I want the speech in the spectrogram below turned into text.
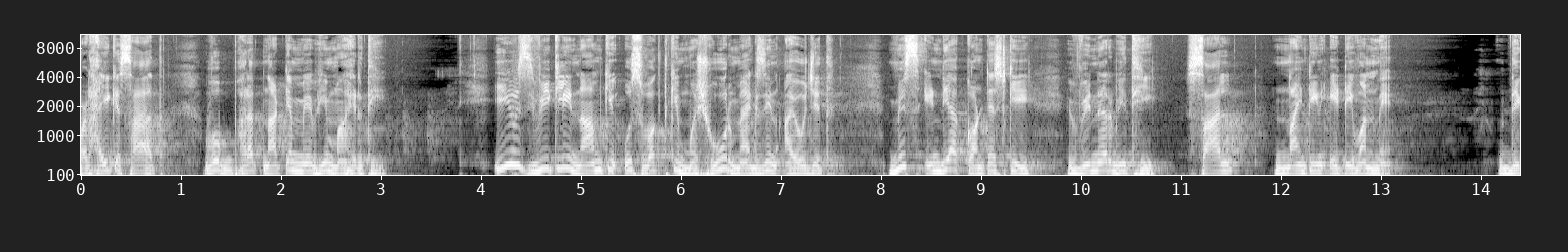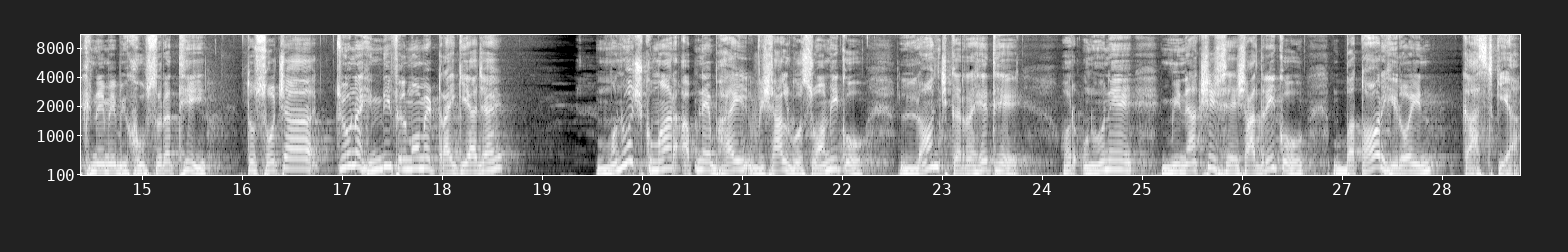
पढ़ाई के साथ वो भरतनाट्यम में भी माहिर थी। ईव्स वीकली नाम की उस वक्त की मशहूर मैगजीन आयोजित मिस इंडिया कॉन्टेस्ट की विनर भी थी साल 1981 में। दिखने में भी खूबसूरत थी तो सोचा क्यों ना हिंदी फ़िल्मों में ट्राई किया जाए। मनोज कुमार अपने भाई विशाल गोस्वामी को लॉन्च कर रहे थे और उन्होंने मीनाक्षी शेषाद्री को बतौर हीरोइन कास्ट किया।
